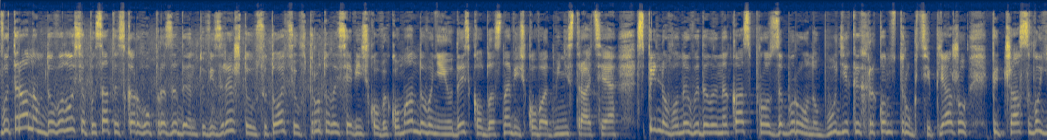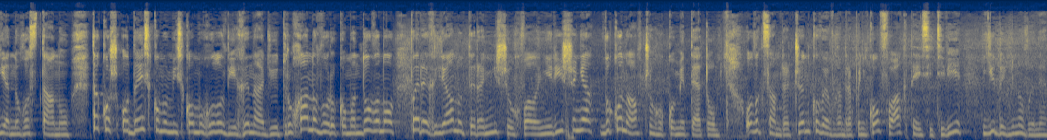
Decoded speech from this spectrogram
Ветеранам довелося писати скаргу президентові. Зрештою, у ситуацію втрутилися військове командування і Одеська обласна військова адміністрація. Спільно вони видали наказ про заборону будь-яких реконструкцій пляжу під час воєнного стану. Також одеському міському голові Геннадію Труханову рекомендовано переглянути раніше ухвалені рішення виконавчого комітету. Олександра Ченкова, Євген Рапенько, Факти СІТВ. Єдині новини.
